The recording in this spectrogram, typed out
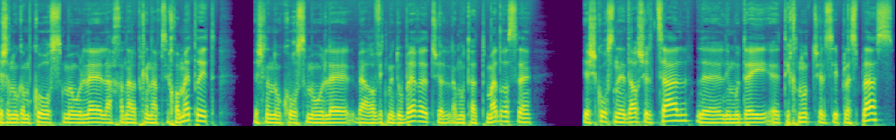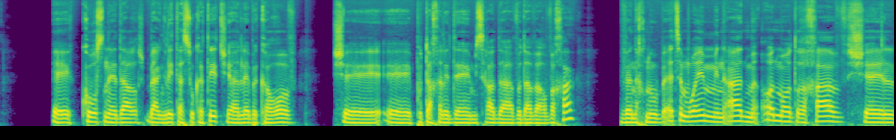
יש לנו גם קורס מעולה להכנה לבחינה פסיכומטרית, יש לנו קורס מעולה בערבית מדוברת של עמותת מדרסה, יש קורס נהדר של צה"ל ללימודי תכנות של C++, קורס נהדר באנגלית תעסוקתית שיעלה בקרוב, שפותח על ידי משרד העבודה והרווחה, ואנחנו בעצם רואים מנעד מאוד מאוד רחב של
